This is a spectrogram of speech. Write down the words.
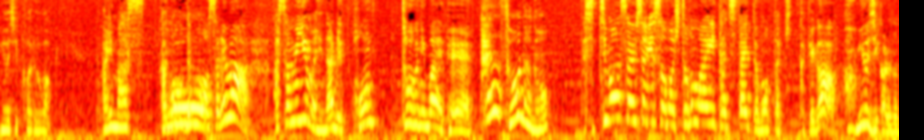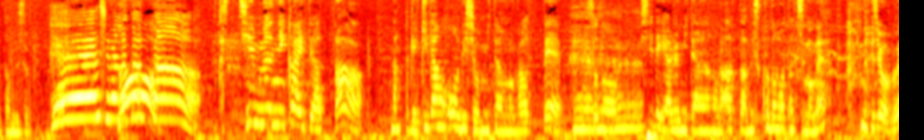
ミュージカルは。あります。あのでもそれは浅見ゆまになる本当に前で。えそうなの？私一番最初にその人の前に立ちたいと思ったきっかけがミュージカルだったんですよ。えー、知らなかった。新聞に書いてあったなんか劇団オーディションみたいなのがあってその市でやるみたいなのがあったんです。子供たちのね。大丈夫？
